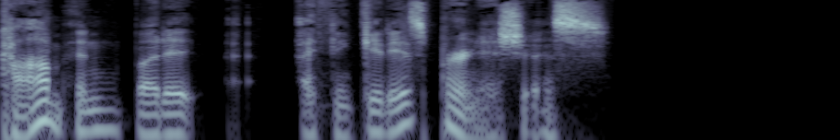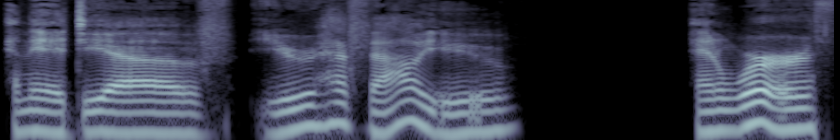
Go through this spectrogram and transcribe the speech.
common, but it I think it is pernicious. And the idea of you have value and worth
